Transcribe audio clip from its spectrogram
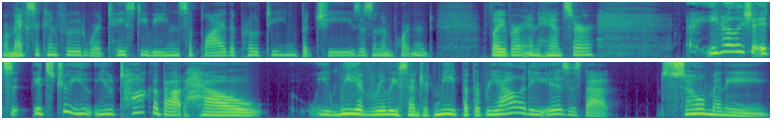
or Mexican food where tasty beans supply the protein, but cheese is an important flavor enhancer. You know, Alicia, it's it's true. You you talk about how we, have really centered meat, but the reality is is that so many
